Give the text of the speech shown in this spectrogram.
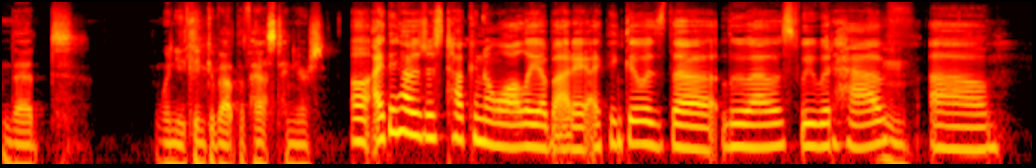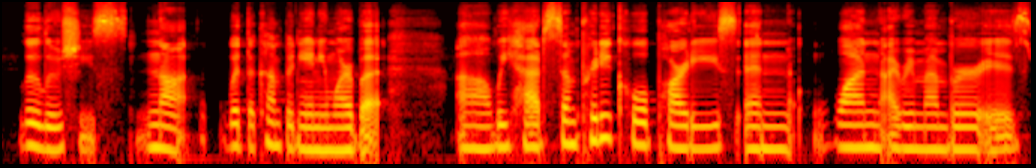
that when you think about the past ten years. Oh, I think I was just talking to Wally about it. I think it was the luau's we would have. Um, Lulu, she's not with the company anymore, but uh, we had some pretty cool parties. And one I remember is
